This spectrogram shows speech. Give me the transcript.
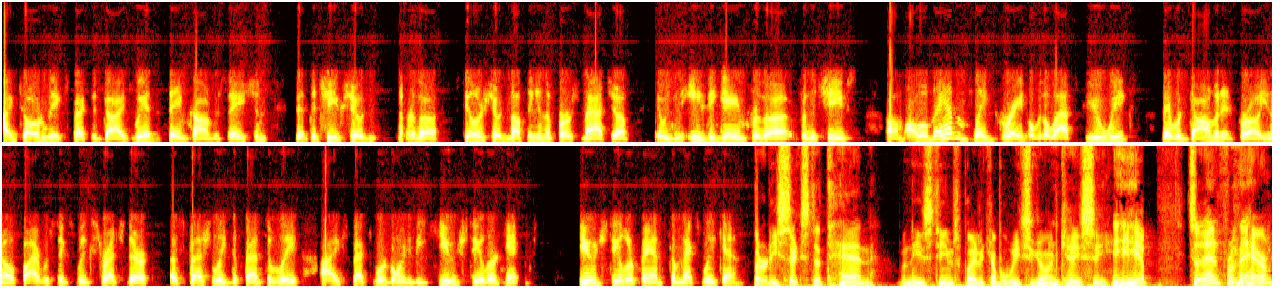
I totally expected, guys. We had the same conversation that the Chiefs showed, or the Steelers showed nothing in the first matchup. It was an easy game for the for the Chiefs. Um, although they haven't played great over the last few weeks, they were dominant for a you know five or six week stretch there, especially defensively. I expect we're going to be huge Steeler huge Steeler fans come next weekend. Thirty six to ten when these teams played a couple weeks ago in KC. Yep. So then from there,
